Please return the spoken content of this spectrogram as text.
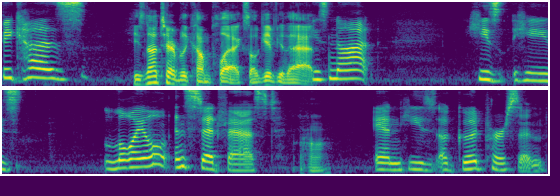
because He's not terribly complex. I'll give you that. He's not. He's he's loyal and steadfast, Uh-huh. and he's a good person.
